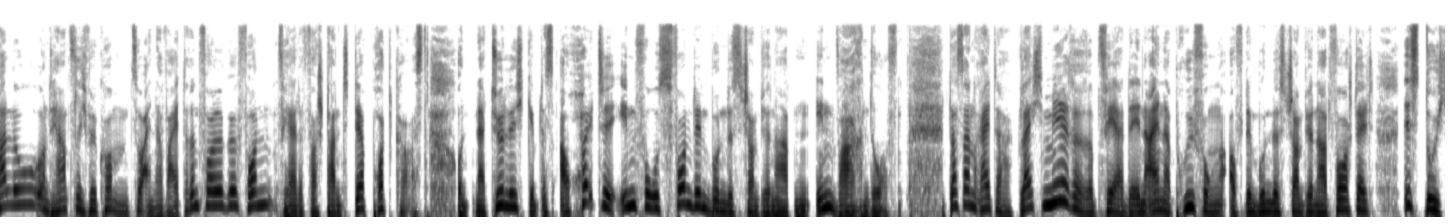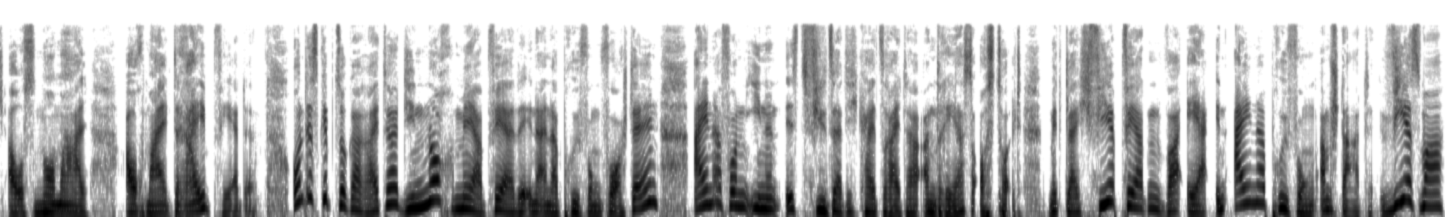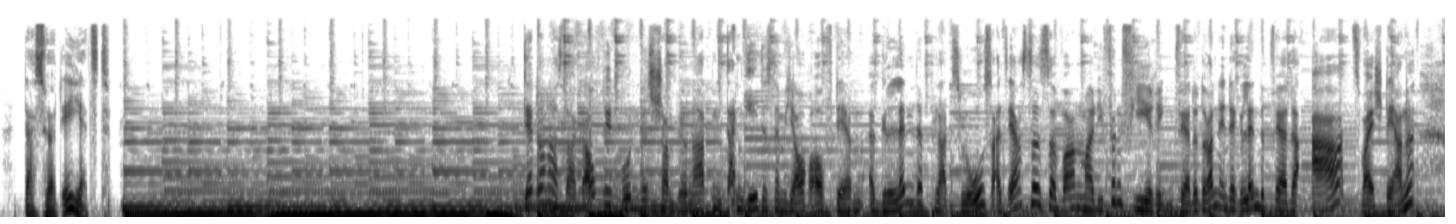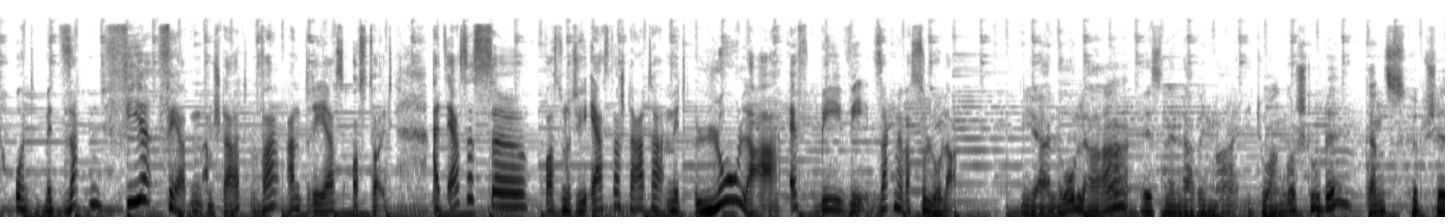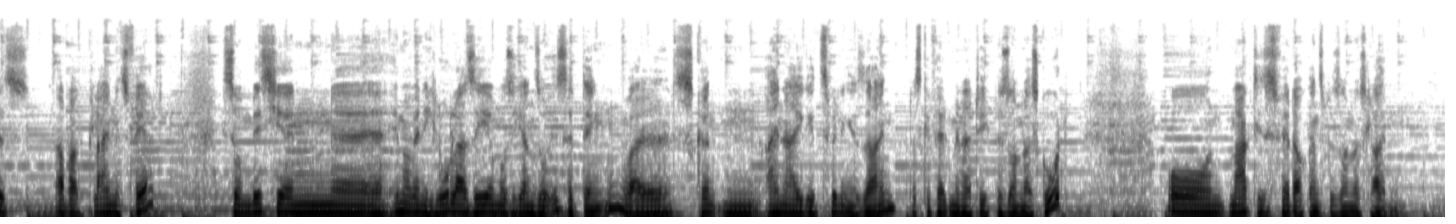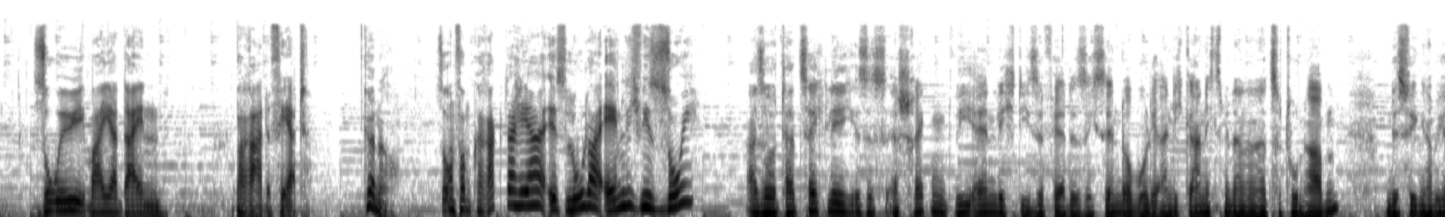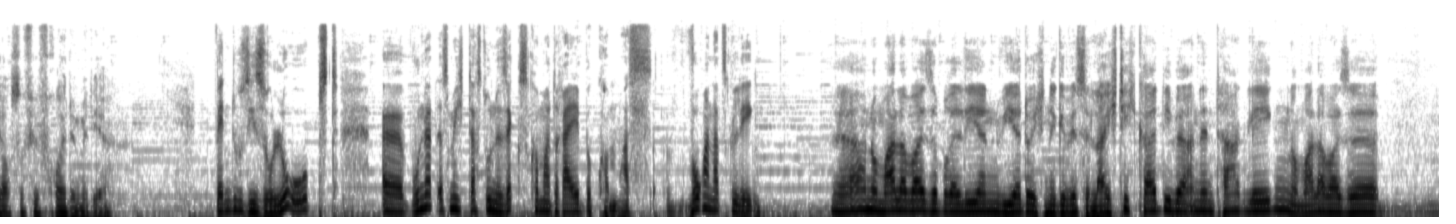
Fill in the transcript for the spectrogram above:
Hallo und herzlich willkommen zu einer weiteren Folge von Pferdeverstand der Podcast. Und natürlich gibt es auch heute Infos von den Bundeschampionaten in Warendorf. Dass ein Reiter gleich mehrere Pferde in einer Prüfung auf dem Bundeschampionat vorstellt, ist durchaus normal. Auch mal drei Pferde. Und es gibt sogar Reiter, die noch mehr Pferde in einer Prüfung vorstellen. Einer von ihnen ist Vielseitigkeitsreiter Andreas Osthold. Mit gleich vier Pferden war er in einer Prüfung am Start. Wie es war, das hört ihr jetzt jetzt. Der Donnerstag auf den Bundeschampionaten, dann geht es nämlich auch auf dem Geländeplatz los. Als erstes waren mal die fünfjährigen Pferde dran in der Geländepferde A, zwei Sterne. Und mit satten vier Pferden am Start war Andreas Osthold. Als erstes äh, warst du natürlich erster Starter mit Lola FBW. Sag mir was zu Lola. Ja, Lola ist eine Larimar Ituango-Stude. Ganz hübsches, aber kleines Pferd so ein bisschen, äh, immer wenn ich Lola sehe, muss ich an So ist es denken, weil es könnten eineige Zwillinge sein. Das gefällt mir natürlich besonders gut und mag dieses Pferd auch ganz besonders leiden. Zoe war ja dein Paradepferd. Genau. So, und vom Charakter her ist Lola ähnlich wie Zoe? Also tatsächlich ist es erschreckend, wie ähnlich diese Pferde sich sind, obwohl die eigentlich gar nichts miteinander zu tun haben. Und deswegen habe ich auch so viel Freude mit ihr wenn du sie so lobst, äh, wundert es mich, dass du eine 6,3 bekommen hast. Woran hat es gelegen? Ja, normalerweise brillieren wir durch eine gewisse Leichtigkeit, die wir an den Tag legen. Normalerweise,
